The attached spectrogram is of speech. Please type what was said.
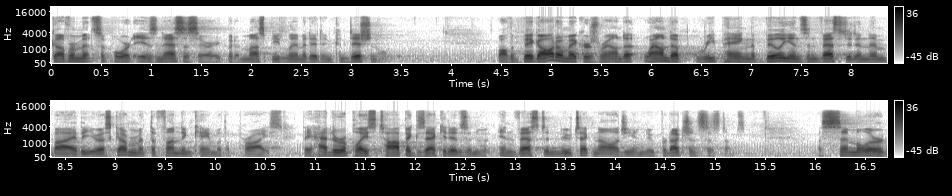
Government support is necessary, but it must be limited and conditional. While the big automakers up, wound up repaying the billions invested in them by the U.S. government, the funding came with a price. They had to replace top executives and invest in new technology and new production systems. A similar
